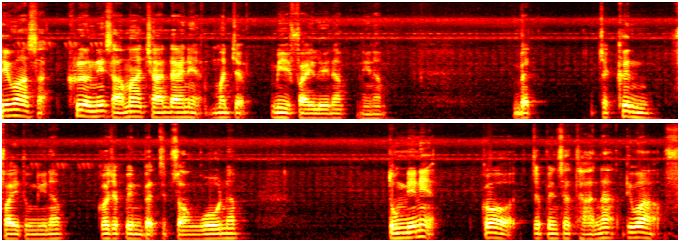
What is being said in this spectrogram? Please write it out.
ี่ว่าเครื่องนี้สามารถชาร์จได้เนี่ย มันจะมีไฟเลยนะนี่นะแบตจะขึ้นไฟตรงนี้นะก็จะเป็นแบต 12 โวลต์นะตรงนี้เนี่ยก็จะเป็นสถานะที่ว่าไฟ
